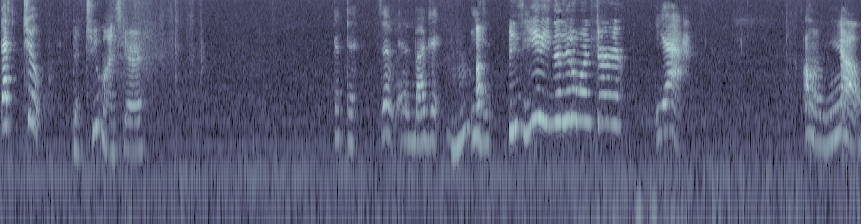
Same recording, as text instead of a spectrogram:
That's two. The two monster. That's the seven monster. Mm-hmm. Oh, he's eating the little monster. Yeah. Oh no.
